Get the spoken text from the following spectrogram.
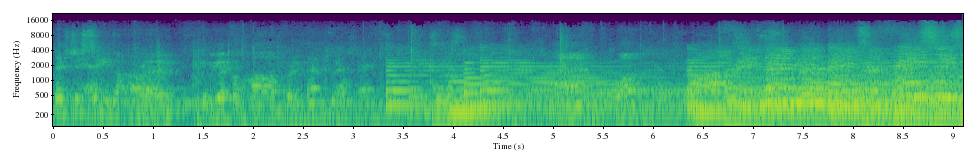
Let's just sing it on our own. Here we go from half remember names of places and one half remember names of places.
